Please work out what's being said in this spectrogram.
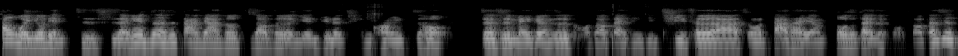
稍微有点自私啊，因为真的是大家都知道这个严峻的情况之后，真的是每个人都是口罩戴紧紧，骑车啊什么大太阳都是戴着口罩，但是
